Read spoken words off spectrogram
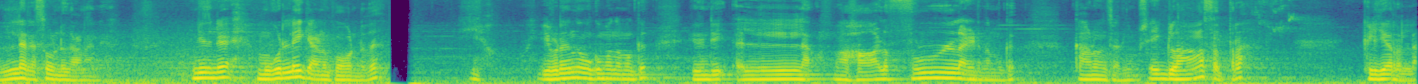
നല്ല രസമുണ്ട് കാണാൻ. ഇനി ഇതിന്റെ മുകളിലേക്കാണ് പോകേണ്ടത്. ഇവിടെ നിന്ന് നോക്കുമ്പോൾ നമുക്ക് ഇതിന്റെ എല്ലാം ആ ഹാൾ ഫുള്ളായിട്ട് നമുക്ക് കാണുവാൻ സാധിക്കും. പക്ഷേ ഈ ഗ്ലാസ് അത്ര ക്ലിയർ അല്ല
